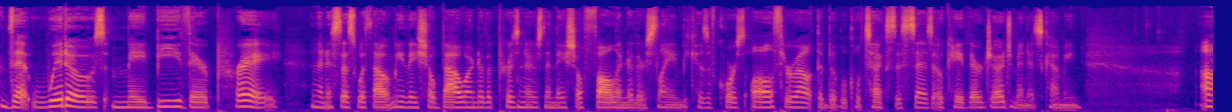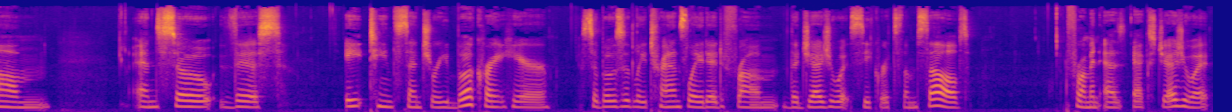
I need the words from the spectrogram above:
that widows may be their prey. And then it says, Without me they shall bow under the prisoners, and they shall fall under their slain. Because, of course, all throughout the biblical text, it says, Okay, their judgment is coming. Um, and so this 18th century book right here supposedly translated from the Jesuit secrets themselves from an ex Jesuit,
